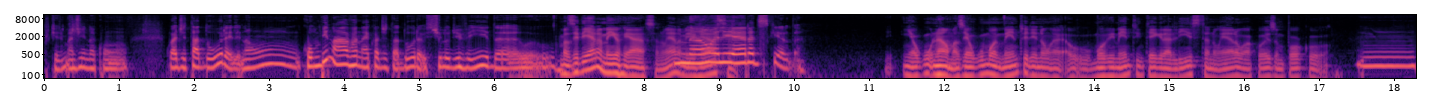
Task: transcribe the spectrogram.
porque imagina com com a ditadura, ele não combinava né, com a ditadura, o estilo de vida. O... Mas ele era meio reaça, não era meio Não, reaça? ele era de esquerda. Em algum, não, mas em algum momento ele não é, o movimento integralista não era uma coisa um pouco hum,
